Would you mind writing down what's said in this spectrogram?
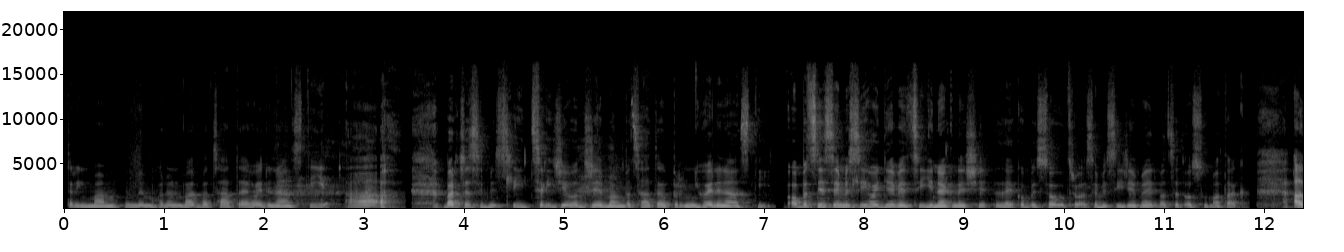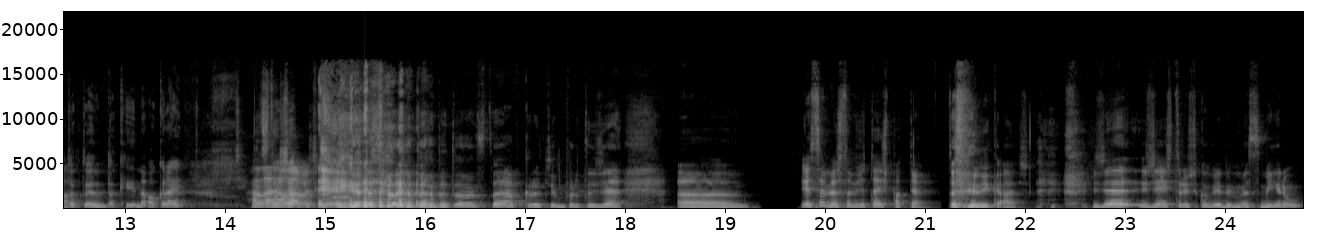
který mám mimochodem 20.11. a Barča si myslí celý život, že mám 21.11. Obecně si myslí hodně věcí jinak, než jakoby jsou. Třeba si myslí, že mi je 28 a tak. Ale tak to je jenom taky na okraj. Ale, hele, počkej. to, to, to, já vkročím, protože uh, já si myslím, že to je špatně, to si říkáš. že žiješ trošku v jednom vesmíru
